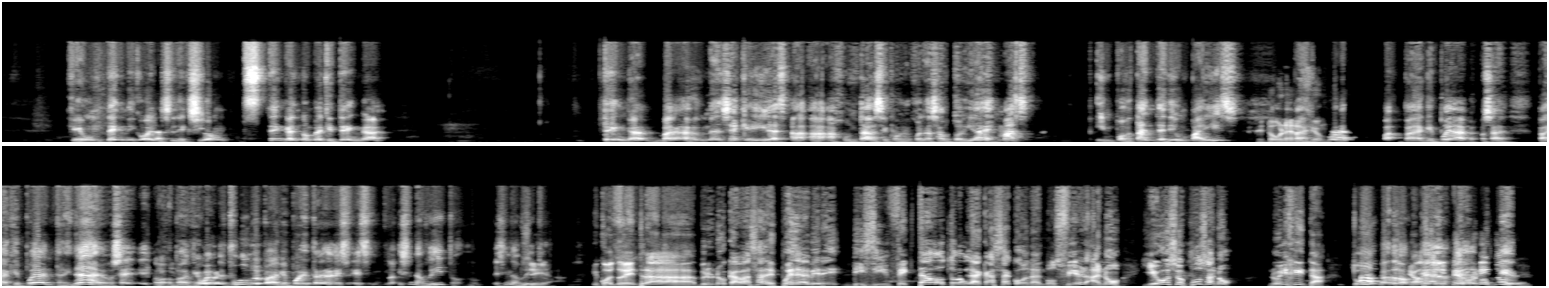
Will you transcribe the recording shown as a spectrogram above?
que un técnico de la selección tenga el nombre que tenga, tenga, valga la redundancia, que ir a, a- a juntarse con, con las autoridades más importantes de un país De toda una para que nación. Pa- para que pueda, o sea, para que pueda entrenar, o sea, eh, para que vuelva el fútbol, para que pueda entrenar, es, es, inaudito, ¿no? Es inaudito. Sí. Y cuando entra Bruno Cabaza, después de haber desinfectado toda la casa con Atmosphere, ah, no, llegó su esposa, no, no, hijita, tú Ah, perdón, te vas a limpiar bonito,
